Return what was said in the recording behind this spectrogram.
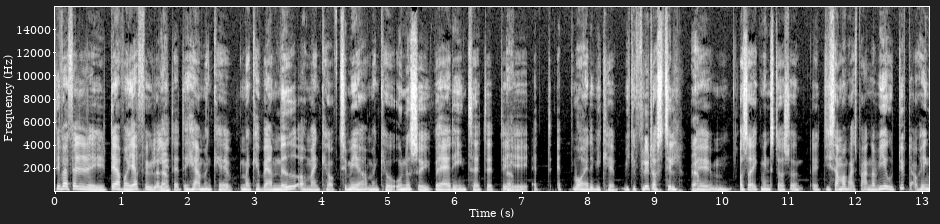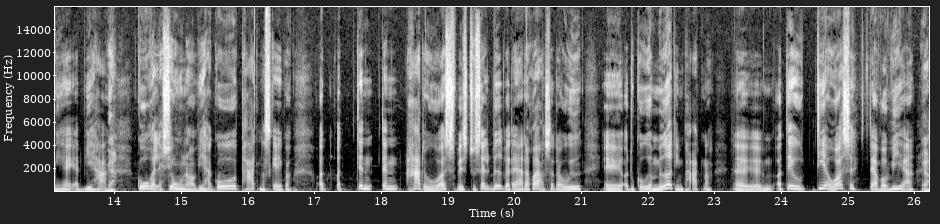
Det er i hvert fald øh, der, hvor jeg føler Ja. lidt, at det her, man kan, man kan være med, og man kan optimere, og man kan undersøge, hvad er det egentlig, at, at, Ja. ja. at, at hvor er det, vi kan, vi kan flytte os til. Ja. Øhm, og så ikke mindst også øh, de samarbejdspartnere. Vi er jo dybt afhængige af, at vi har ja. gode relationer, og vi har gode partnerskaber. Og, og den, den har du også, hvis du selv ved, hvad det er, der rører sig derude, øh, og du går ud og møder din partner. Øh, og det er jo, de er jo også der, hvor vi er. Ja.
